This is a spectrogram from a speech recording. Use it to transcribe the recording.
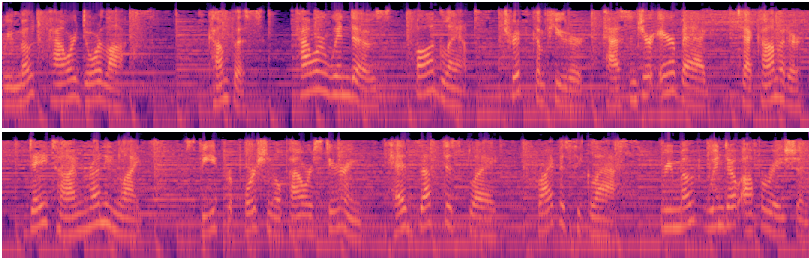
remote power door locks, compass, power windows, fog lamps, trip computer, passenger airbag, tachometer, daytime running lights, speed proportional power steering, heads-up display, privacy glass, remote window operation,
